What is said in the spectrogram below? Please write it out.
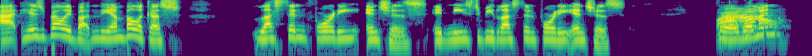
at his belly button, the umbilicus, less than 40 inches. It needs to be less than 40 inches. For a woman, Wow.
